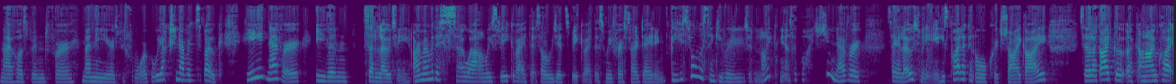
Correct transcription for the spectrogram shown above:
now husband for many years before, but we actually never spoke. He never even said hello to me. I remember this so well. And we speak about this, or we did speak about this when we first started dating. I used to always think he really didn't like me. I was like, why did you never say hello to me? He's quite like an awkward, shy guy. So like I'd go like, and I'm quite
